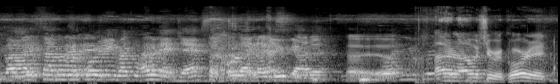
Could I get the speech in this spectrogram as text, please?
But I started recording right before that jam session. I know you got it. I don't know what you recorded. Uh,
